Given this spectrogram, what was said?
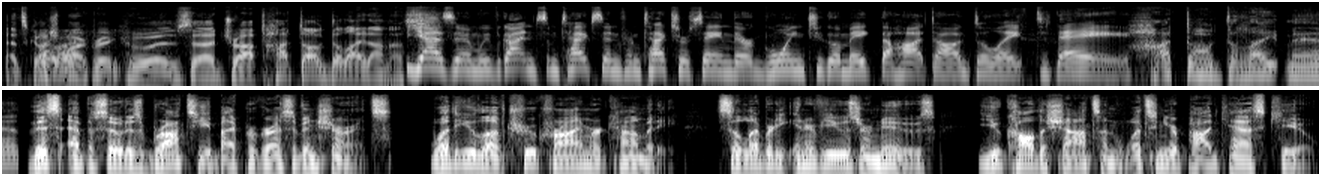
That's Coach Bye-bye. Mark Richt, who has uh, dropped Hot Dog Delight on us. Yes, and we've gotten some texts in from texters saying they're going to go make the hot dog delight today. Hot Dog Delight, man. This episode is brought to you by Progressive Insurance. Whether you love true crime or comedy, celebrity interviews or news, you call the shots on what's in your podcast queue.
